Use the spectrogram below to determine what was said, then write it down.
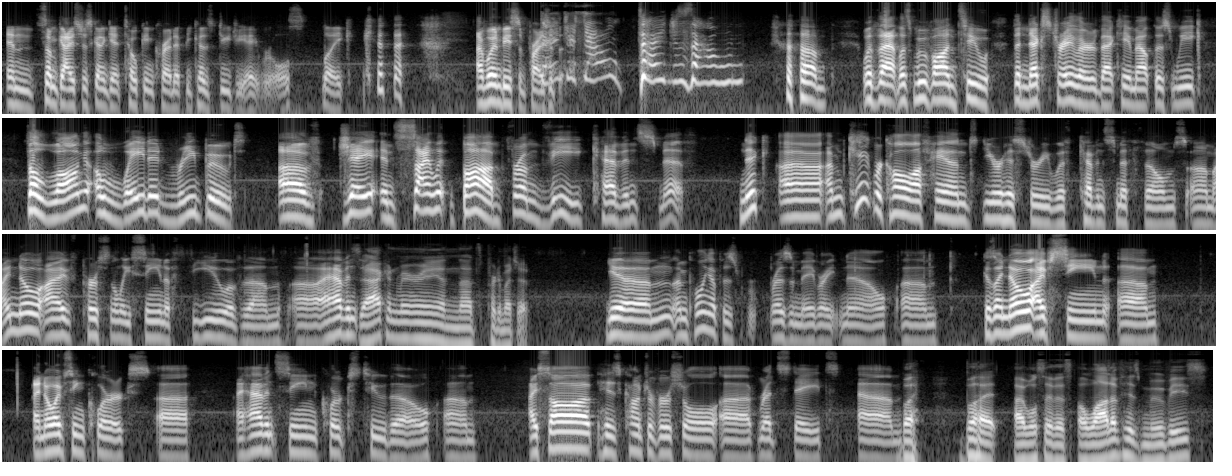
and some guy's just gonna get token credit because DGA rules. Like, I wouldn't be surprised. if zone. Danger Zone. um, with that, let's move on to the next trailer that came out this week: the long-awaited reboot of Jay and Silent Bob from the Kevin Smith. Nick, uh, I can't recall offhand your history with Kevin Smith films. Um, I know I've personally seen a few of them. Uh, I haven't Zack and Miri, and that's pretty much it. yeah, um, I'm pulling up his resume right now. Um, because I know I've seen, um, I know I've seen Clerks. Uh, I haven't seen Clerks 2 though. Um, I saw his controversial uh, Red State. Um, But but I will say this: a lot of his movies,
